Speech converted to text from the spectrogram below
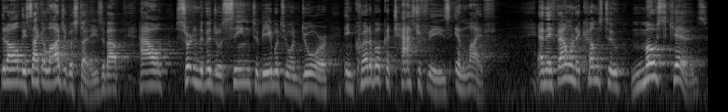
did all these psychological studies about how certain individuals seem to be able to endure incredible catastrophes in life. And they found when it comes to most kids,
